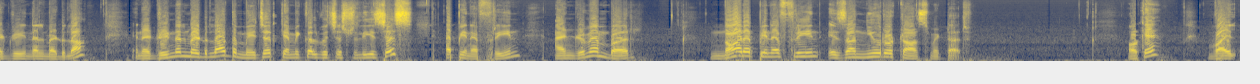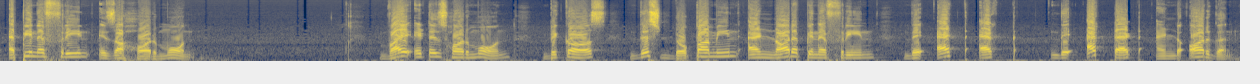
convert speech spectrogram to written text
adrenal medulla. In adrenal medulla the major chemical which is released is epinephrine. And remember norepinephrine is a neurotransmitter. Okay? While epinephrine is a hormone. Why it is hormone? Because this dopamine and norepinephrine they act act they act at end organ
